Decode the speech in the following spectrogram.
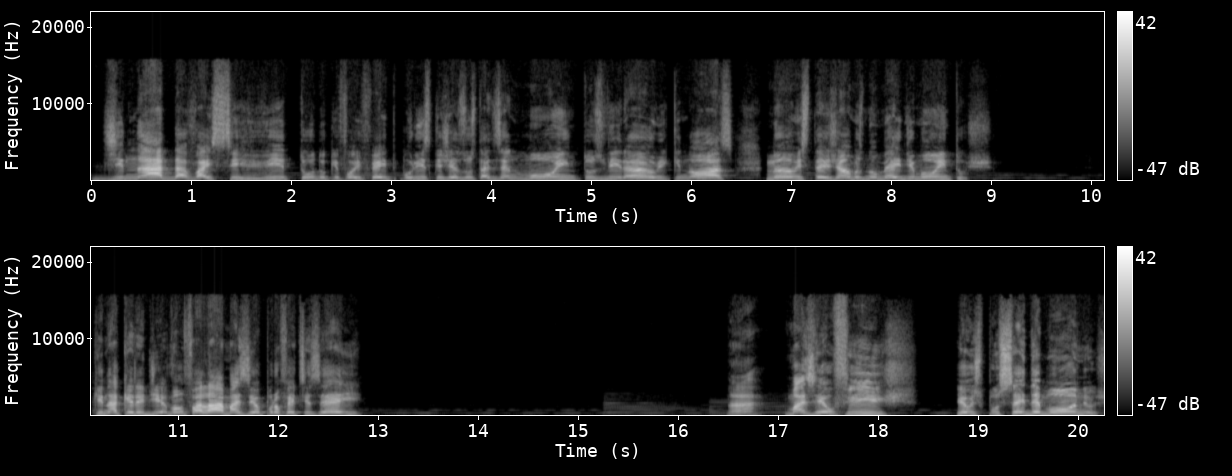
de nada vai servir tudo o que foi feito. Por isso que Jesus está dizendo: muitos virão e que nós não estejamos no meio de muitos. Que naquele dia vão falar, mas eu profetizei. Né? Mas eu fiz, eu expulsei demônios,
